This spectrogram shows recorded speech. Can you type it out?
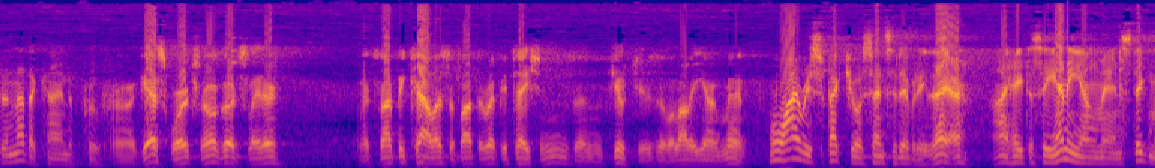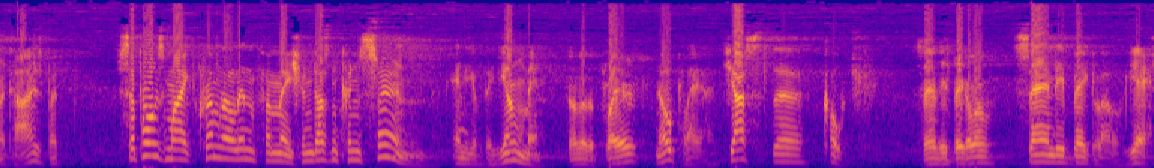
another kind of proof. Uh, guesswork's no good, Slater. Let's not be callous about the reputations and futures of a lot of young men. Oh, I respect your sensitivity there. I hate to see any young man stigmatized, but suppose my criminal information doesn't concern any of the young men. None of the players? No player, just the coach. Sandy Bigelow? Sandy Bigelow, yes.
